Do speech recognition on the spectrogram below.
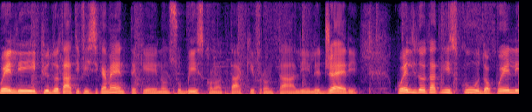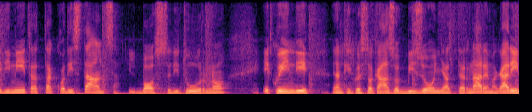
quelli più dotati fisicamente che non subiscono attacchi frontali leggeri, quelli dotati di scudo, quelli di mitra attacco a distanza, il boss di turno e quindi anche in questo caso bisogna alternare, magari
